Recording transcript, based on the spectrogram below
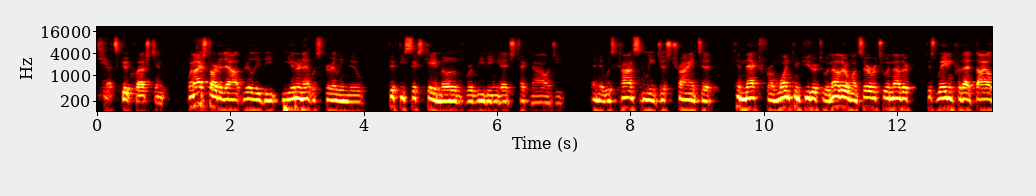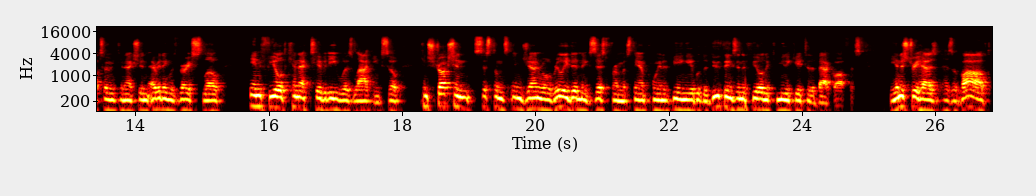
Yeah it's a good question. When i started out really the, the internet was fairly new. 56k modems were leading edge technology and it was constantly just trying to connect from one computer to another, one server to another, just waiting for that dial tone connection. Everything was very slow. In field connectivity was lacking. So, construction systems in general really didn't exist from a standpoint of being able to do things in the field and communicate to the back office. The industry has, has evolved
